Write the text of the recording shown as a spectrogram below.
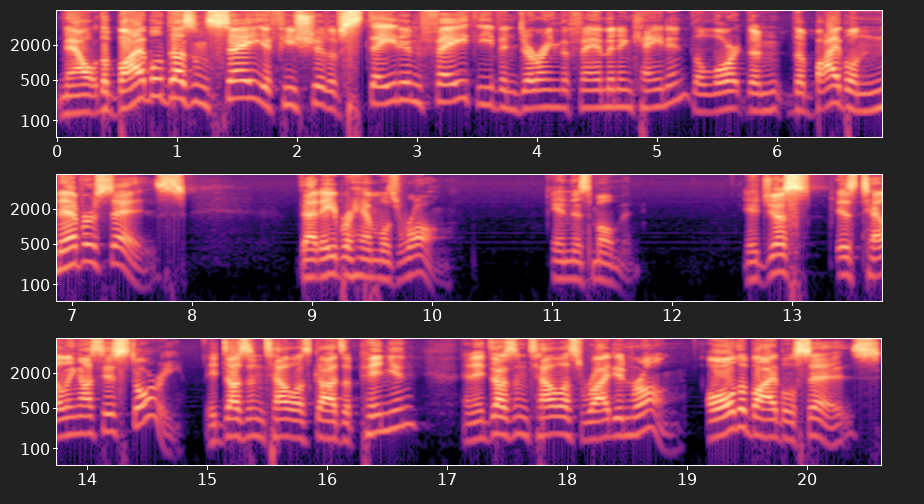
Now, the Bible doesn't say if he should have stayed in faith even during the famine in Canaan. The, Lord, the, the Bible never says that Abraham was wrong in this moment. It just is telling us his story. It doesn't tell us God's opinion, and it doesn't tell us right and wrong. All the Bible says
